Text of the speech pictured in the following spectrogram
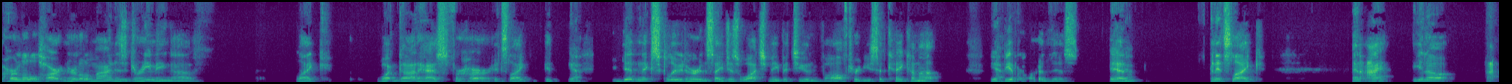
her little heart and her little mind is dreaming of like what God has for her. It's like it. Yeah. You didn't exclude her and say just watch me, but you involved her and you said, "Hey, come up, Yeah. be a part of this." And Yeah. and it's like, and I, you know, I,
